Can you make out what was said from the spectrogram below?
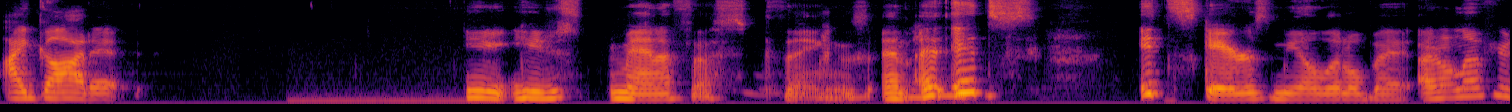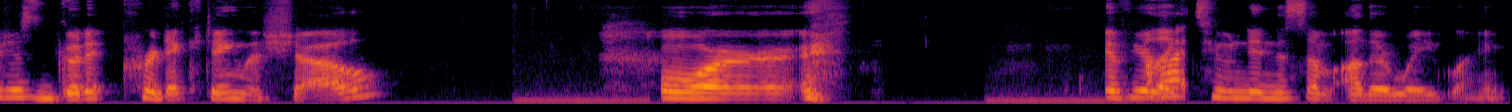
I got it. You you just manifest things, and Mm-hmm. it's it scares me a little bit. I don't know if you're just good at predicting the show, or if you're like tuned into some other wavelength.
